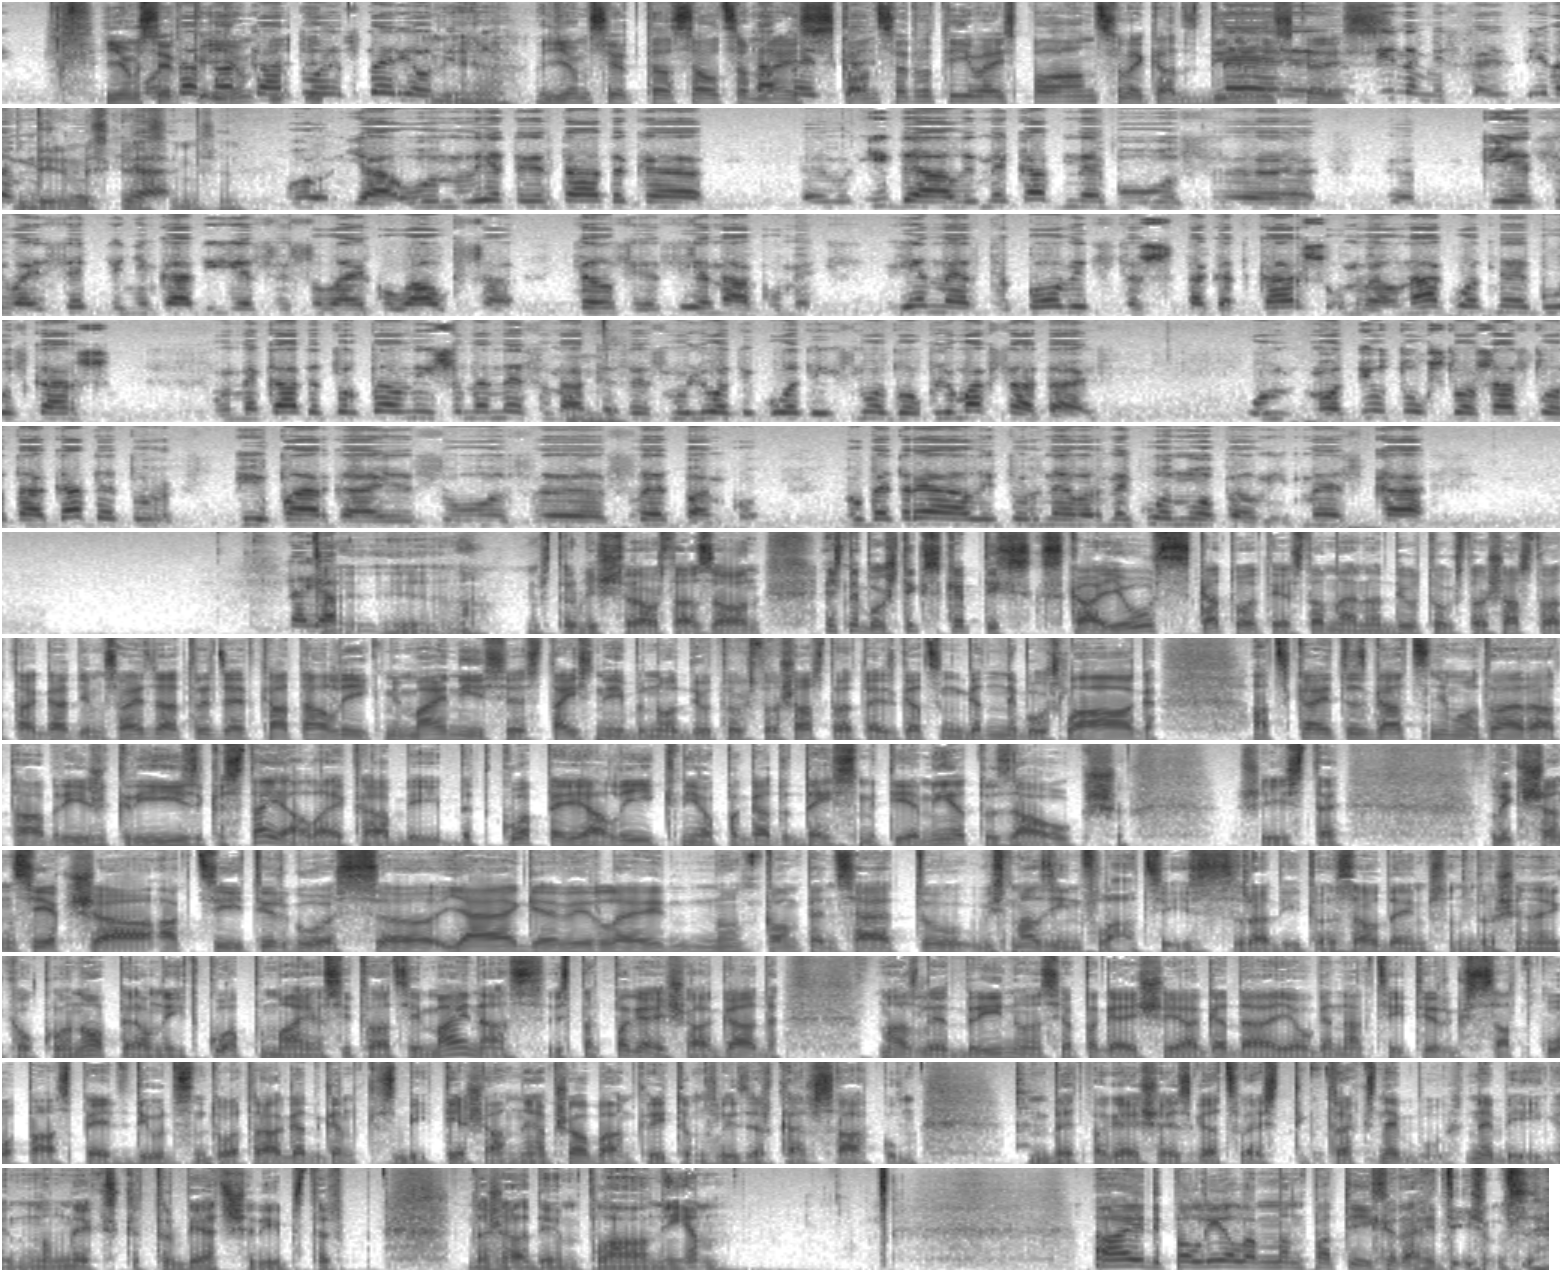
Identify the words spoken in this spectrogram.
Jums Un ir, jum, jā, jums ir tā saucamais Tāpēc, ka- konservatīvais plāns vai kāds dinamiskais? Nē, dinamiskais, dinamiskais, Dinamiskais, jā. jums ir. U- Jā, un lieta ir tāda, ka e, ideāli nekad nebūs e, pieci vai septiņi gadi ies visu laiku augšā, celsies ienākumi. Vienmēr ir Covid, tas tagad karš, un vēl nākotnē būs karš. Un nekāda tur pelnīšana nesanāk. Es esmu ļoti godīgs nodokļu maksātājs. Un no 2008. gada tur biju pārgājis uz uh, Svetbanku. Nu, bet reāli tur nevar neko nopelnīt. Mēs kā tajā Tā, jā, jums tur bija šķiraustā zona. Es nebūšu tik skeptisks kā jūs, skatoties tomēr no 2008. gada. Jums vajadzētu redzēt, kā tā līkme mainīsies. Taisnība no 2008. gads gan nebūs lāga atskaites gads, ņemot vērā tā brīža krīzi, kas tajā laikā bija, bet kopējā līkne jau pa gadu desmitiem iet uz augšu. Šīs te likšanas iekšā akciju tirgos uh, jēga ir, lai nu, kompensētu vismaz inflācijas radītos zaudējumus un droši vien arī kaut ko nopelnītu. Kopumā jau situācija mainās. Es par pagājušā gada mazliet brīnos, jo pagājušajā gadā jau gan akciju tirgus atkopās pēc 22. gada, gan kas bija tiešām neapšaubām kritums līdz ar kara sākumu. Bet pagājušais gads vairs tik traks nebūs, nebija. Man liekas, ka tur bija atšķirības starp dažādiem plāniem. Aidi pa lielam man patīk raidījums.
